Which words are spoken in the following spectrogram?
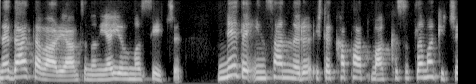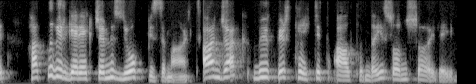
Ne delta varyantının yayılması için ne de insanları işte kapatmak, kısıtlamak için haklı bir gerekçemiz yok bizim artık. Ancak büyük bir tehdit altındayız onu söyleyeyim.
